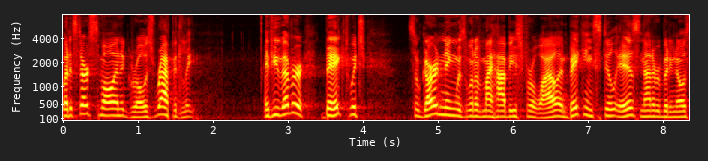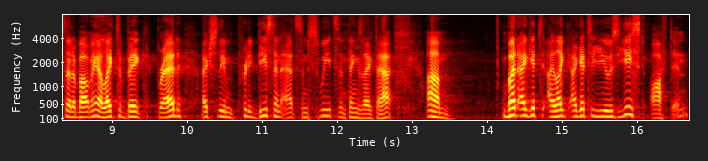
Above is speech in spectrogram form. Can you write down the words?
but it starts small and it grows rapidly. If you've ever baked, which so, gardening was one of my hobbies for a while, and baking still is. Not everybody knows that about me. I like to bake bread. Actually, I'm pretty decent at some sweets and things like that. Um, but I get, to, I, like, I get to use yeast often.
